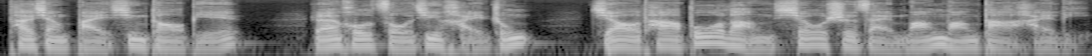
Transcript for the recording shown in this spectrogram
他向百姓道别，然后走进海中，脚踏波浪，消失在茫茫大海里。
